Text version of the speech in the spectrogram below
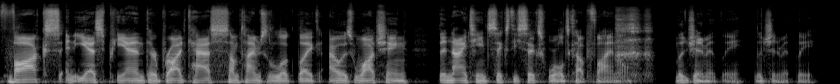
Fox and ESPN their broadcasts sometimes looked like I was watching the 1966 World Cup final. legitimately, legitimately.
